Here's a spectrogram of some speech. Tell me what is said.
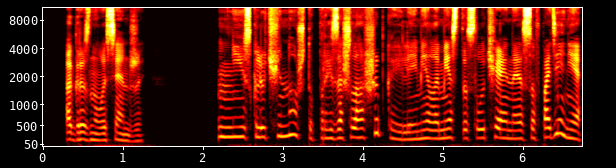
— огрызнулась Энджи. «Не исключено, что произошла ошибка или имело место случайное совпадение.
